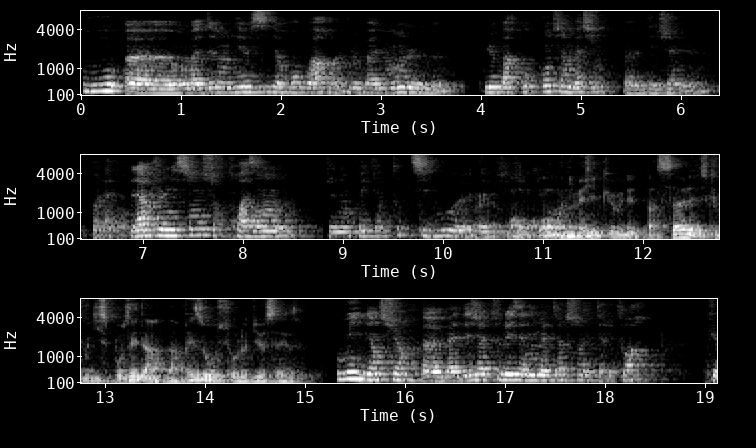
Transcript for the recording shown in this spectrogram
où on m'a demandé aussi de revoir globalement le, le parcours confirmation des jeunes. Voilà, donc, large mission sur trois ans. Je n'en fais qu'un tout petit bout euh, depuis on, quelques mois. on imagine que vous n'êtes pas seul. Est-ce que vous disposez d'un d'un réseau sur le diocèse? Oui, bien sûr. Euh, bah, déjà, tous les animateurs sur le territoire que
